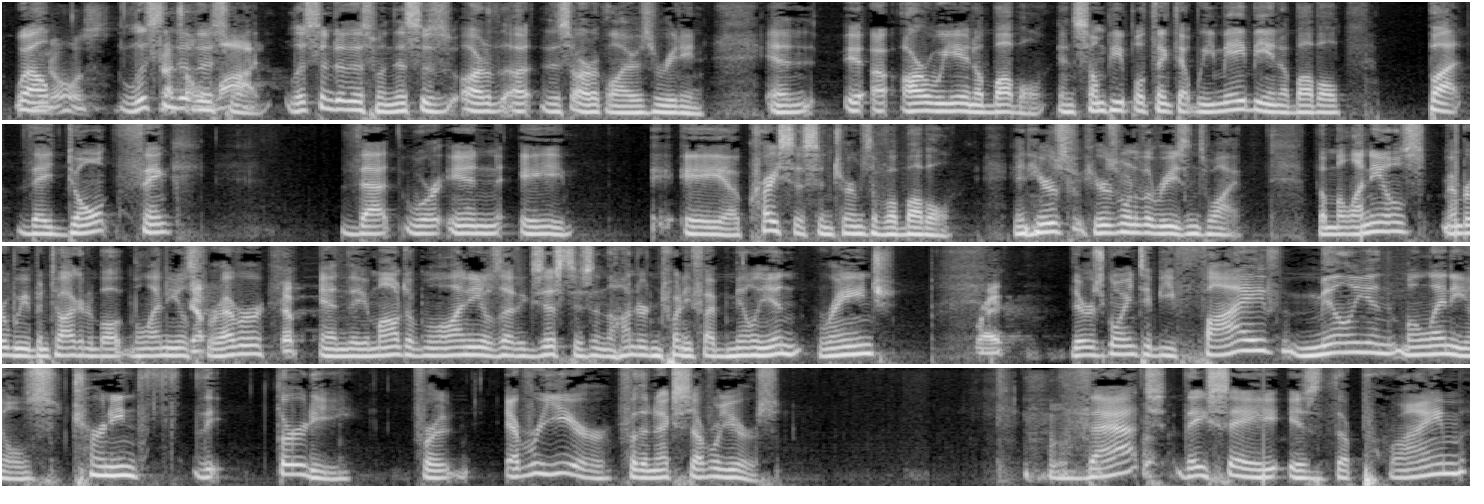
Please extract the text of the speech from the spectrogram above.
Well, listen That's to this one. Listen to this one. This is uh, this article I was reading, and uh, are we in a bubble? And some people think that we may be in a bubble, but they don't think that we're in a a, a crisis in terms of a bubble. And here's here's one of the reasons why. The millennials, remember we've been talking about millennials yep. forever, yep. and the amount of millennials that exist is in the 125 million range. Right. There's going to be 5 million millennials turning th- the 30 for every year for the next several years. that they say is the prime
